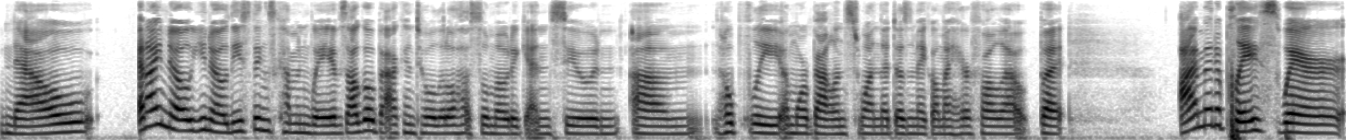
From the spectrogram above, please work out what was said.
now, and I know, you know, these things come in waves. I'll go back into a little hustle mode again soon. Um, hopefully, a more balanced one that doesn't make all my hair fall out. But I'm in a place where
